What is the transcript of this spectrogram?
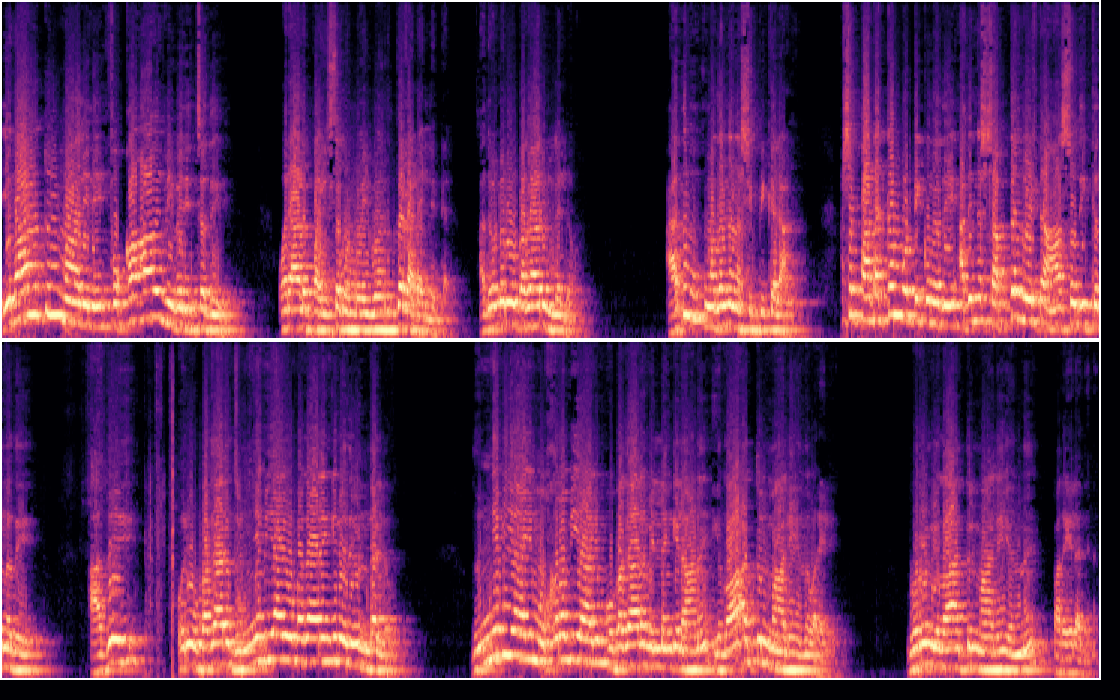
ഇവാഹത്തുൽ മാലിനെ ഫുഖാഹ് വിവരിച്ചത് ഒരാൾ പൈസ കൊണ്ടുപോയി വെറുതെ കടലിലിട്ട്. അതുകൊണ്ടൊരു ഉപകാരം ഇല്ലല്ലോ അത് മുതൽ നശിപ്പിക്കലാണ്. പക്ഷെ പടക്കം പൊട്ടിക്കുന്നത് അതിന്റെ ശബ്ദം കേട്ട് ആസ്വദിക്കുന്നത് അത് ഒരു ഉപകാരം ദുന്യവിയായ ഉപകാരമെങ്കിലും ഇതിലുണ്ടല്ലോ ദുന്യവിയായും മുഹ്റവിയായും ഉപകാരമില്ലെങ്കിലാണ് യുവാഹത്തുൽ മാലി എന്ന് പറയൽ. വെറും യുവാഹത്തുൽ മാലി എന്ന് പറയൽ അതിന്.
